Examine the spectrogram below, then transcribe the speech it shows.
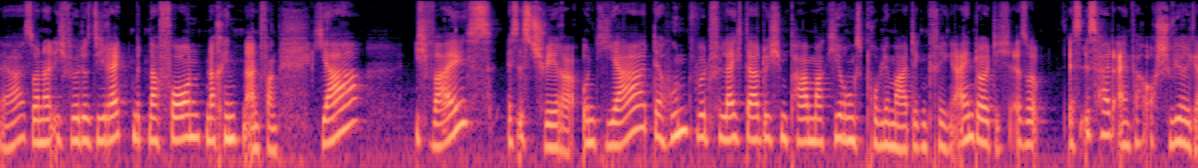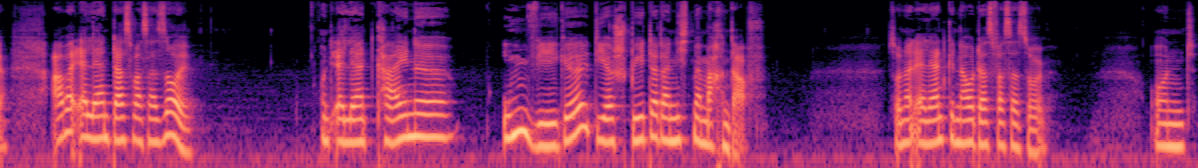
Ja, sondern ich würde direkt mit nach vorn und nach hinten anfangen. Ja, ich weiß, es ist schwerer. Und ja, der Hund wird vielleicht dadurch ein paar Markierungsproblematiken kriegen. Eindeutig. Also es ist halt einfach auch schwieriger. Aber er lernt das, was er soll. Und er lernt keine Umwege, die er später dann nicht mehr machen darf. Sondern er lernt genau das, was er soll. Und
